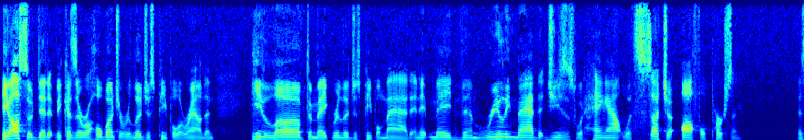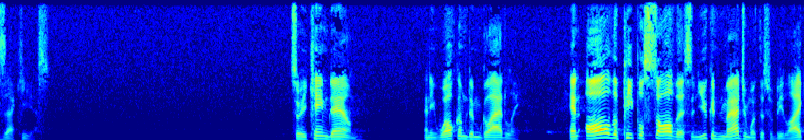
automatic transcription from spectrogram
He also did it because there were a whole bunch of religious people around, and he loved to make religious people mad, and it made them really mad that Jesus would hang out with such an awful person as Zacchaeus. So he came down and he welcomed him gladly. And all the people saw this, and you can imagine what this would be like,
